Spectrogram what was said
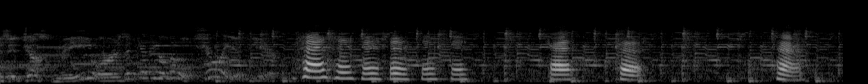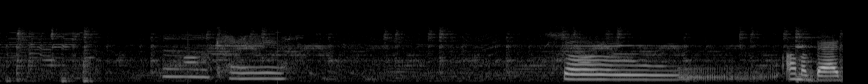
Is it just me, or is it getting a little chilly in here? Ha ha ha ha ha ha. Ha ha. Ha. Okay. So I'm a bad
